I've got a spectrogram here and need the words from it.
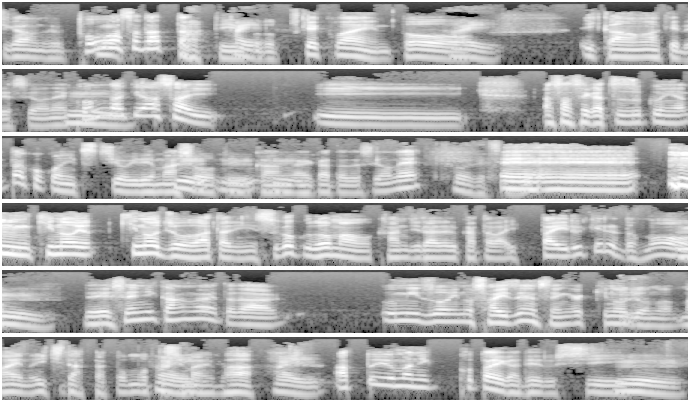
違うんだけど、遠浅だったっていうことを付け加えんと、はい。いかんわけですよね。うんこんだけ浅い、いい浅瀬が続くんやったら、ここに土を入れましょうという考え方ですよね。そうですね。えー、木の、木の城あたりにすごくロマンを感じられる方はいっぱいいるけれども、うん。冷静に考えたら、海沿いの最前線が木の城の前の位置だったと思ってしまえば、はい。あっという間に答えが出るし、うん。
